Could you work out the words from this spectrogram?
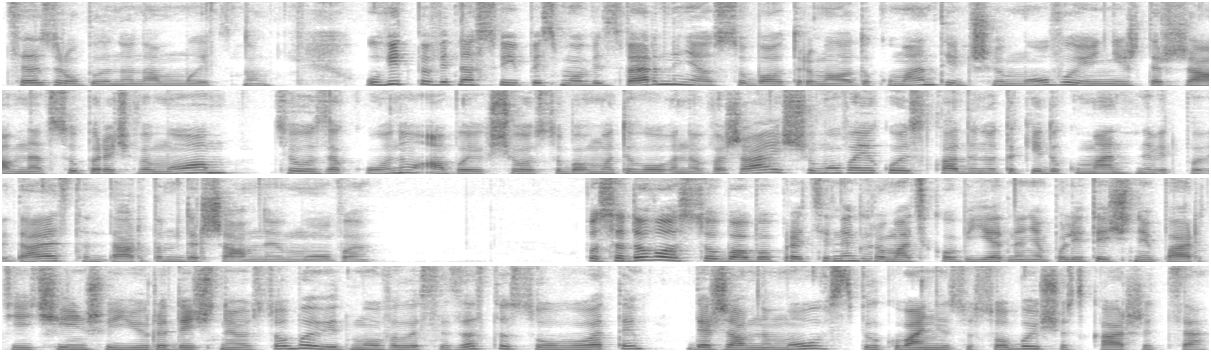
це зроблено навмисно. У відповідь на свої письмові звернення особа отримала документ іншою мовою, ніж державна, всупереч вимогам цього закону, або якщо особа мотивовано вважає, що мова якої складено такий документ не відповідає стандартам державної мови. Посадова особа або працівник громадського об'єднання, політичної партії чи іншої юридичної особи відмовилися застосовувати державну мову в спілкуванні з особою, що скаржиться.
